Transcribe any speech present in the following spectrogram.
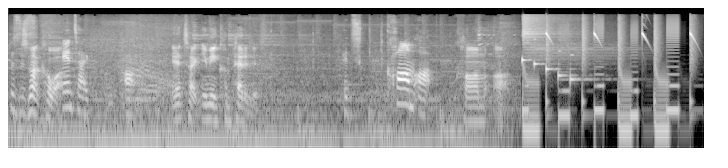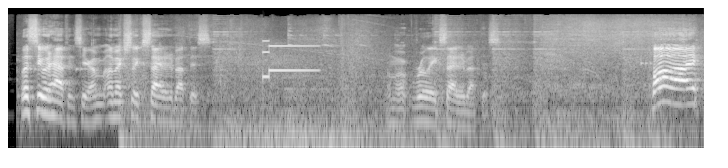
This it's is not co-op. Anti-op. Anti, you mean competitive. It's calm-op. Calm op. Let's see what happens here. I'm, I'm actually excited about this. I'm uh, really excited about this. Bye!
